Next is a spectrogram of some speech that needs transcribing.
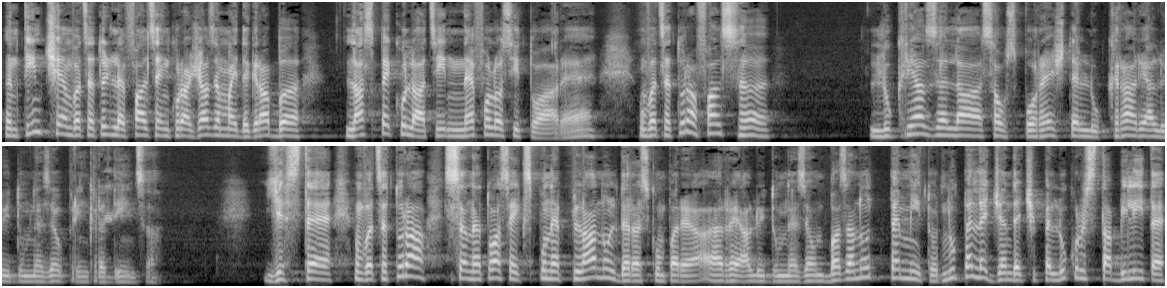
în timp ce învățăturile false încurajează mai degrabă la speculații nefolositoare, învățătura falsă lucrează la sau sporește lucrarea lui Dumnezeu prin credință. Este învățătura sănătoasă, expune planul de răscumpărare a lui Dumnezeu, în baza nu pe mituri, nu pe legende, ci pe lucruri stabilite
